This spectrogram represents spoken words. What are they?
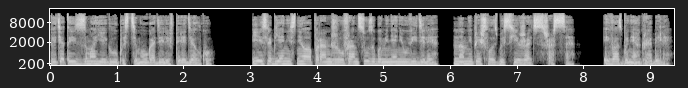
Ведь это из-за моей глупости мы угодили в переделку. Если б я не сняла паранджу, французы бы меня не увидели, нам не пришлось бы съезжать с шоссе, и вас бы не ограбили.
